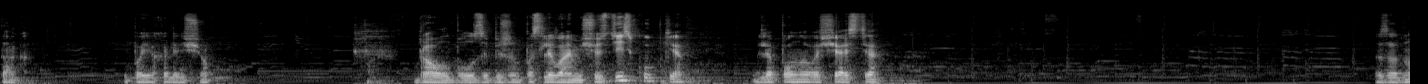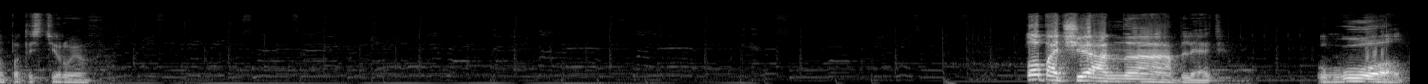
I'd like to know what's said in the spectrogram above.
Так. Поехали еще. Бравл Бол забежим, посливаем еще здесь кубки для полного счастья. Заодно потестирую. Опачана, блядь. Гол.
